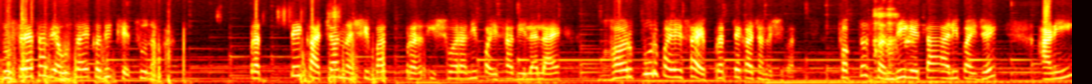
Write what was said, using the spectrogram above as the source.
दुसऱ्याचा व्यवसाय कधी खेचू नका. प्रत्येकाच्या नशिबात ईश्वराने पैसा दिलेला आहे. भरपूर पैसा आहे प्रत्येकाच्या नशिबात. फक्त संधी घेता आली पाहिजे आणि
